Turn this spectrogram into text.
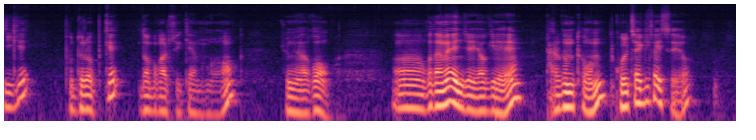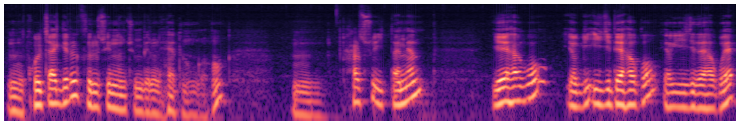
이게 부드럽게 넘어갈 수 있게 하는 거 중요하고 어, 그 다음에 이제 여기에 밝은 톤 골짜기가 있어요. 음, 골짜기를 그릴 수 있는 준비를 해 두는 거. 음, 할 수 있다면 얘하고 여기 이지대하고 여기 이지대하고의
